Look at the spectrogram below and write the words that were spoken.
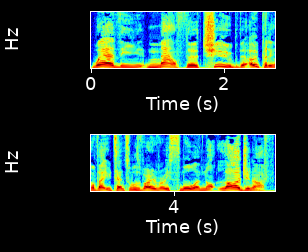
where the mouth, the tube, the opening of that utensil was very, very small and not large enough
